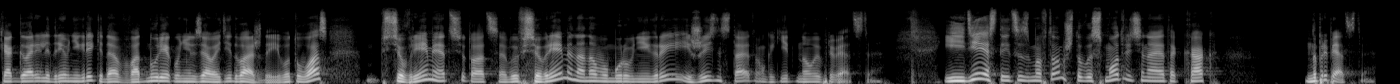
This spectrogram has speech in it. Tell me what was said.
Как говорили древние греки, да, в одну реку нельзя войти дважды. И вот у вас все время эта ситуация. Вы все время на новом уровне игры, и жизнь ставит вам какие-то новые препятствия. И идея стоицизма в том, что вы смотрите на это как на препятствие,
